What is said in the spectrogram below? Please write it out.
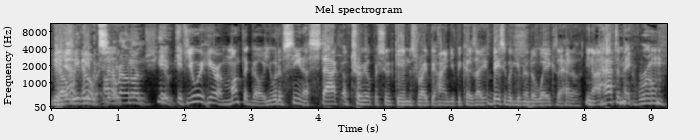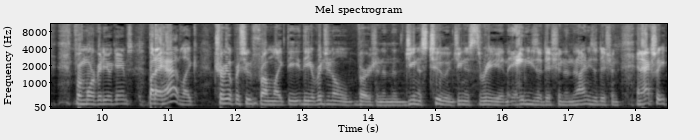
You know, Yeah, we, we no, would sit oh, around on. huge, huge. If you were here a month ago, you would have seen a stack of Trivial Pursuit games right behind you because I basically given it away because I had a, you know, I have to make room for more video games. But I had like Trivial Pursuit from like the the original version and then Genus Two and Genus Three and the '80s edition and the '90s edition. And actually,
